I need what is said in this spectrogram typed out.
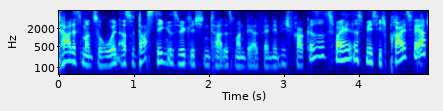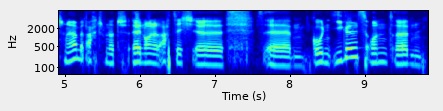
Talisman zu holen, also das Ding ist wirklich ein Talisman wert, wenn ihr mich fragt. Es ist verhältnismäßig preiswert, ne, mit 800, äh, 980 äh, ähm, Golden Eagles und ähm,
